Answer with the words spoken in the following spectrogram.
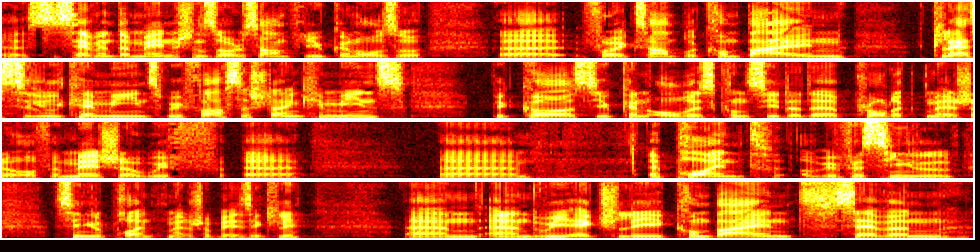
uh, seven dimensions or something. You can also, uh, for example, combine classical k-means with Wasserstein k-means because you can always consider the product measure of a measure with uh, uh, a point with a single single point measure basically. Um, and we actually combined seven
